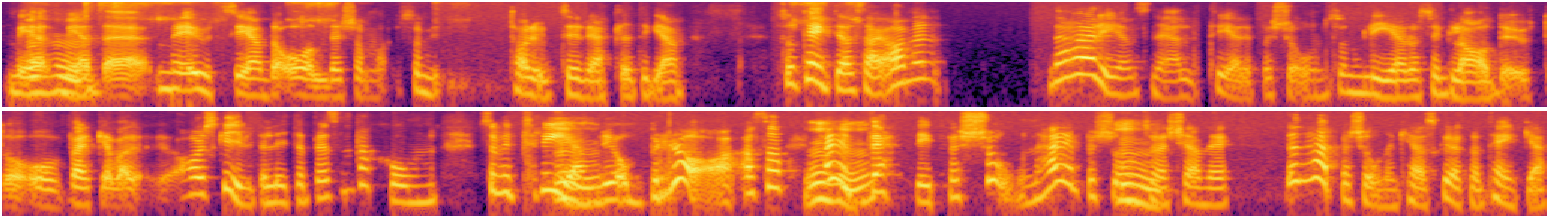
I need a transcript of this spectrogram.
med, mm. med, eh, med utseende och ålder som, som tar ut sig rätt lite grann. Så tänkte jag så här, ja men det här är en snäll tredje person som ler och ser glad ut och, och verkar vara, har skrivit en liten presentation som är trevlig mm. och bra. Alltså, här är en mm. vettig person. Här är en person mm. som jag känner, den här personen kan jag, skulle jag kunna tänka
